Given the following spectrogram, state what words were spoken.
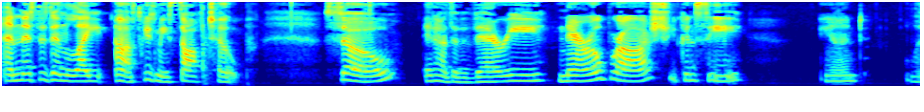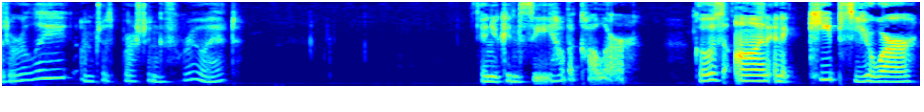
And this is in light, uh, excuse me, soft taupe. So it has a very narrow brush, you can see, and literally I'm just brushing through it. And you can see how the color goes on and it keeps your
